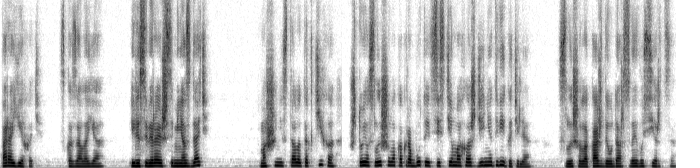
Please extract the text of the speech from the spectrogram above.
«Пора ехать», — сказала я. «Или собираешься меня сдать?» В машине стало так тихо, что я слышала, как работает система охлаждения двигателя. Слышала каждый удар своего сердца.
